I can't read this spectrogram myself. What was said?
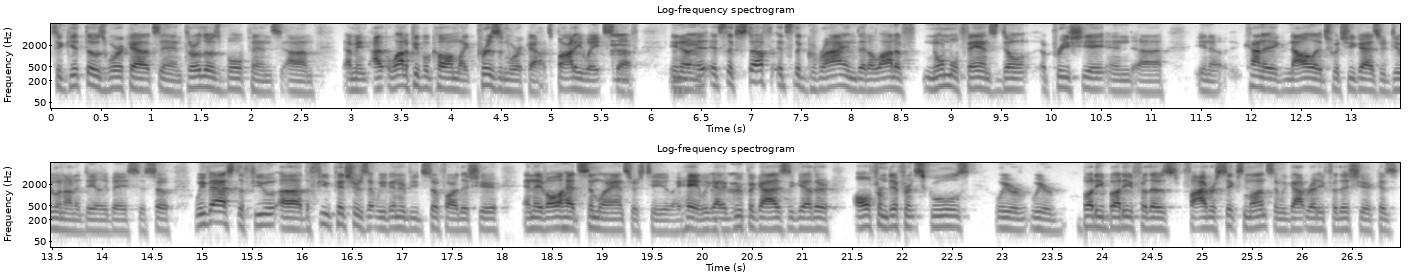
to get those workouts in, throw those bullpens. Um, I mean, a a lot of people call them like prison workouts, body weight stuff. You know, Mhm. it's the stuff, it's the grind that a lot of normal fans don't appreciate and uh, you know, kind of acknowledge what you guys are doing on a daily basis. So we've asked the few uh, the few pitchers that we've interviewed so far this year, and they've all had similar answers to you. Like, hey, we got a Mhm. group of guys together, all from different schools. We were we were buddy buddy for those five or six months, and we got ready for this year because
